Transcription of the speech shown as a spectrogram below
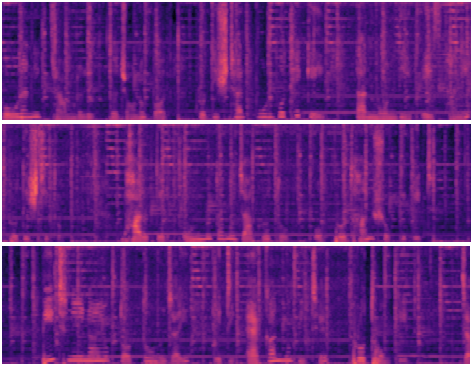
পৌরাণিক তাম্রলিপ্ত জনপদ প্রতিষ্ঠার পূর্ব থেকেই তার মন্দির এই স্থানে প্রতিষ্ঠিত। ভারতের অন্যতম জাগ্রত ও প্রধান শক্তিপীঠ। পীঠ নির্ণায়ক তত্ত্ব অনুযায়ী এটি একান্ন পীঠের প্রথম পীঠ, যা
